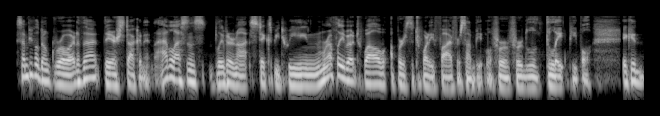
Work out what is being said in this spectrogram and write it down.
some people don't grow out of that. They are stuck in it. Adolescents, believe it or not, not sticks between roughly about 12 upwards to 25 for some people for for the late people. It could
